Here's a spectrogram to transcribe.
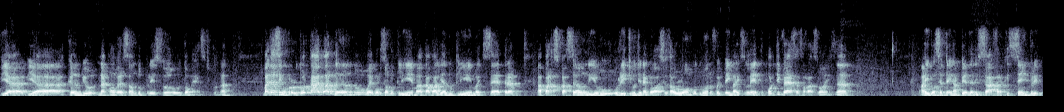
via, via câmbio na conversão do preço doméstico. Né? Mas, assim, o produtor está aguardando a evolução do clima, está avaliando o clima, etc. a participação e o, o, ritmo de negócios ao longo do ano foi bem mais lento por diversas razões, né? Aí você tem a perda de safra, que sempre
